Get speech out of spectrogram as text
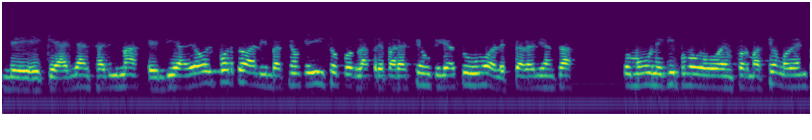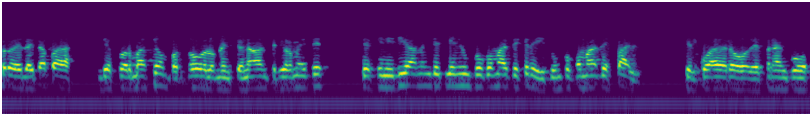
de que Alianza Lima el día de hoy por toda la inversión que hizo, por la preparación que ya tuvo al estar Alianza como un equipo en formación o dentro de la etapa de formación, por todo lo mencionado anteriormente, definitivamente tiene un poco más de crédito, un poco más de espalda que el cuadro de Franco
